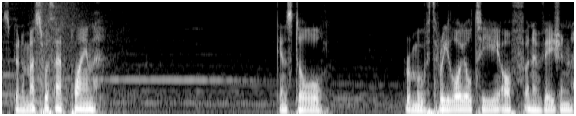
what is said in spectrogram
is gonna mess with that plan. Can still remove 3 loyalty off an invasion.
